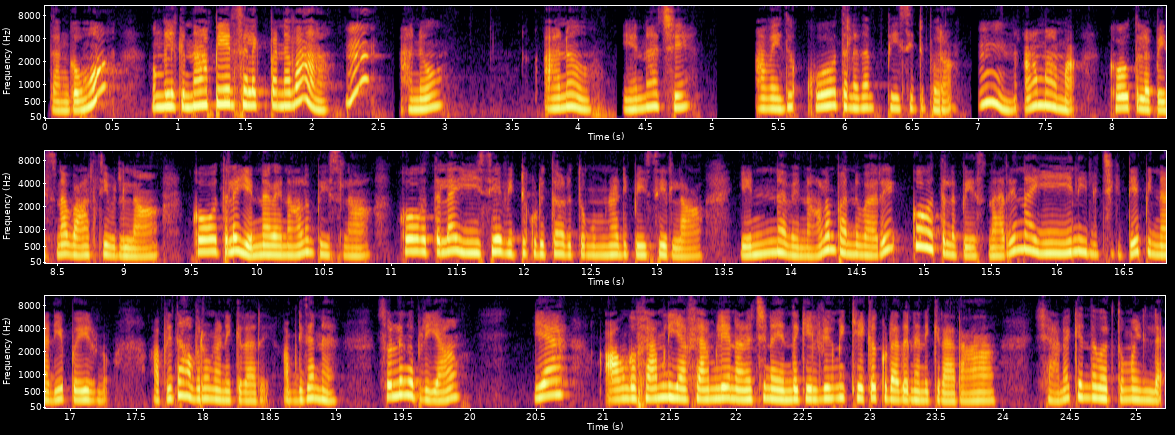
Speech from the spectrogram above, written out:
தங்கம் உங்களுக்கு நான் பேர் செலக்ட் பண்ணவா? அனு அனு என்னாச்சு? அவன் இது கோவத்தில் தான் பேசிட்டு போகிறான் ம் ஆமாம் ஆமாம் கோவத்தில் பேசினா வார்த்தை விடலாம். கோவத்தில் என்ன வேணாலும் பேசலாம். கோவத்தில் ஈஸியாக விட்டு கொடுத்து அடுத்தவங்க முன்னாடி பேசிடலாம். என்ன வேணாலும் பண்ணுவார். கோவத்தில் பேசினாரு. நான் ஈன்னு இழிச்சிக்கிட்டே பின்னாடியே போயிடணும். அப்படி தான் அவரும் நினைக்கிறாரு. அப்படி தானே சொல்லுங்க பிரியா. ஏன்? அவங்க ஃபேமிலி என் ஃபேமிலியை நினச்சி நான் எந்த கேள்வியுமே கேட்கக்கூடாதுன்னு நினைக்கிறாரா? ச்சே, எனக்கு எந்த வருத்தமும் இல்லை.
